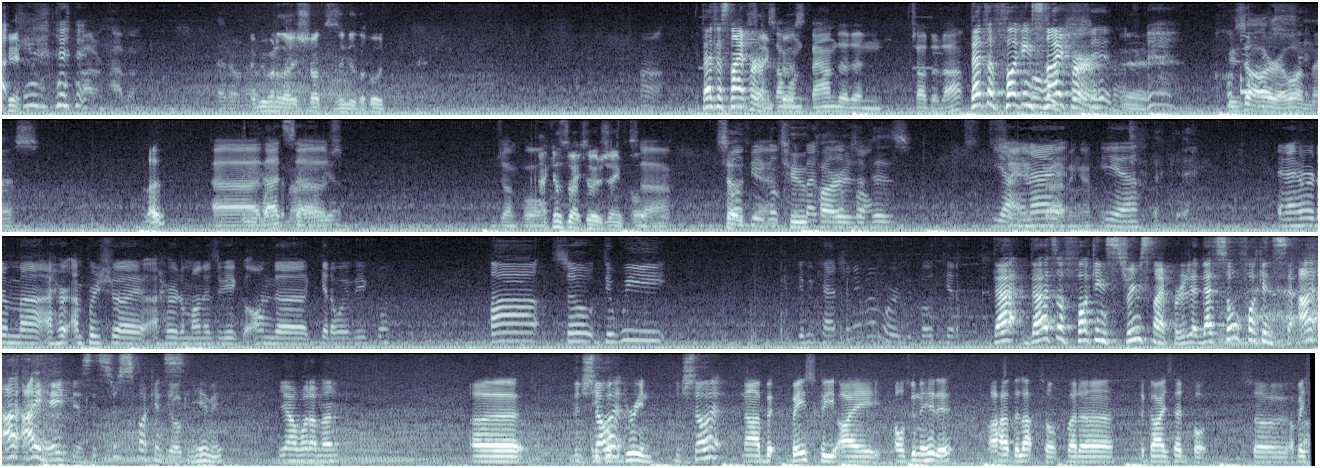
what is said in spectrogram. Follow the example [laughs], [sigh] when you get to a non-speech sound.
Have Kinda look. I don't have them. I don't know. Every one of those shots is into the hood. That's a sniper. Same. Someone person. found it and shot it up. That's a fucking Oh, sniper. shit. Yeah. [laughs] Who's the Oh, RO on shit. this? Uh, that's an uh, idea? John Paul. That comes back to a Jean Paul. So, So Both two come back to cars of his. Yeah, Seen and I driving it. yeah, Okay. and I heard him. Uh, I heard. I'm pretty sure I, I heard him on his vehicle, on the getaway vehicle. Uh, so did we? Did we catch any of them, or did we both get? That that's a fucking stream sniper. dude. That's so fucking. Sa- I, I I hate this. It's just fucking. Yo, s- can you hear me? Yeah, what up, man? Uh, Did you sell equal it? green. Did you sell it? Nah, but basically, I I was gonna hit it. I had the laptop, but uh, the guy's head popped. So I basically.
